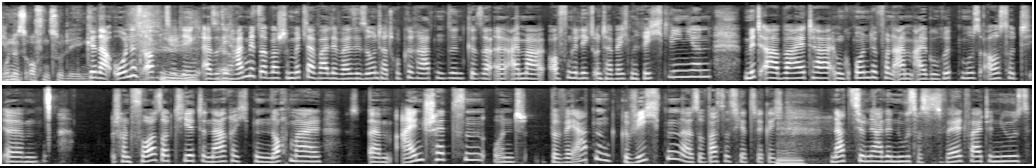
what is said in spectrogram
Ohne es offen zu legen. Genau, ohne es offen zu legen. Also die Ja. haben jetzt aber schon mittlerweile, weil sie so unter Druck geraten sind, äh, einmal offengelegt, unter welchen Richtlinien Mitarbeiter im Grunde von einem Algorithmus ähm, schon vorsortierte Nachrichten nochmal ähm, einschätzen und bewerten, gewichten. Also was ist jetzt wirklich nationale News, was ist weltweite News.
